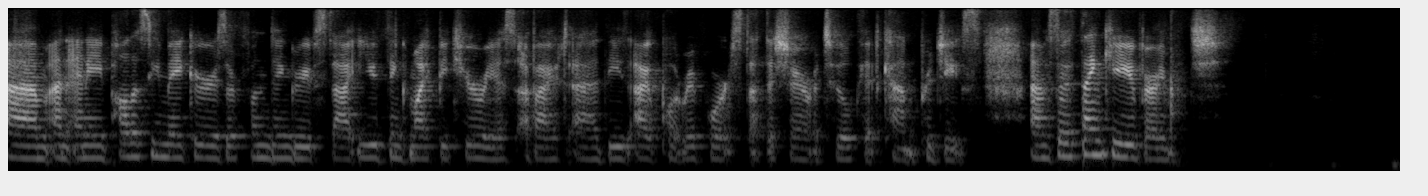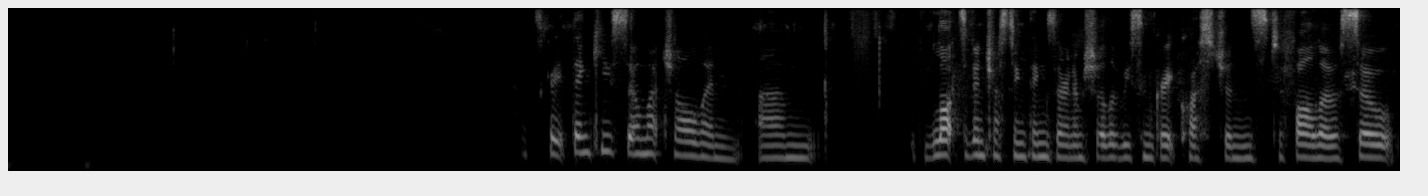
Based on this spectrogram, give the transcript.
um, and any policymakers or funding groups that you think might be curious about uh, these output reports that the Share toolkit can produce. Um, so thank you very much. Great. Thank you so much, Alwynne. Um, lots of interesting things there, and I'm sure there'll be some great questions to follow. So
